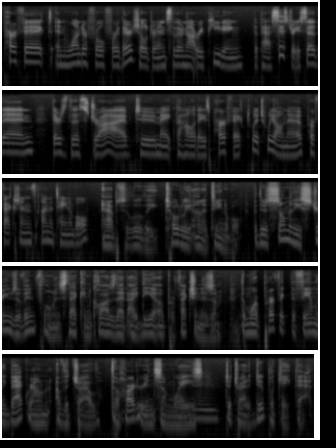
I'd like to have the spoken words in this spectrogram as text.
perfect and wonderful for their children so they're not repeating the past history. So then there's this drive to make the holidays perfect, which we all know perfection's unattainable. Absolutely, totally unattainable. But there's so many streams of influence that can cause that idea of perfectionism. The more perfect the family background of the child, the harder in some ways mm. to try to duplicate that.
